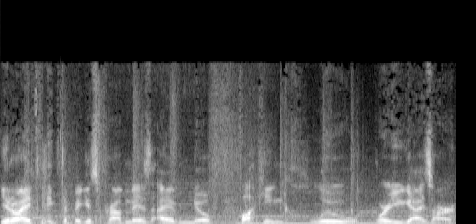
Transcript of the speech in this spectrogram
You know what I think the biggest problem is? I have no fucking clue where you guys are.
